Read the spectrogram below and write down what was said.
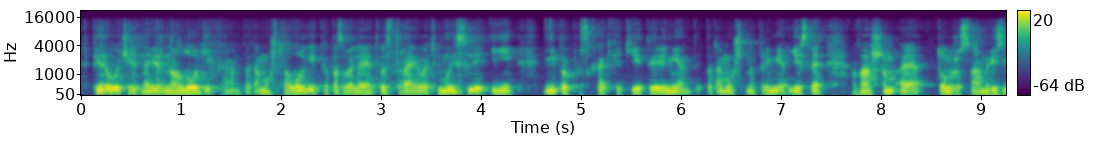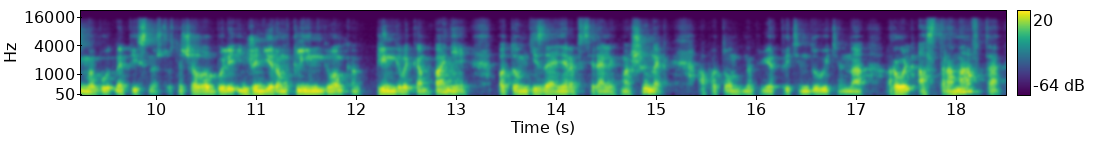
В первую очередь, наверное, логика, потому что логика позволяет выстраивать мысли и не пропускать какие-то элементы. Потому что, например, если в вашем э, том же самом резюме будет написано, что сначала вы были инженером клининговом, клининговой компании, потом дизайнером стиральных машинок, а потом, например, претендуете на роль астронавта,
